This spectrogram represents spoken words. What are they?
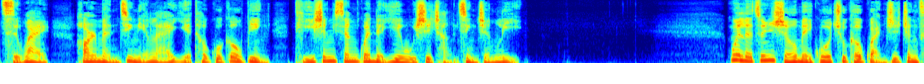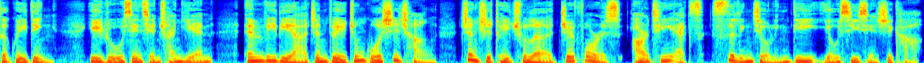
此外，Harman 近年来也透过购并提升相关的业务市场竞争力。为了遵守美国出口管制政策规定，一如先前传言，NVIDIA 针对中国市场正式推出了 GeForce RTX 4090D 游戏显示卡。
